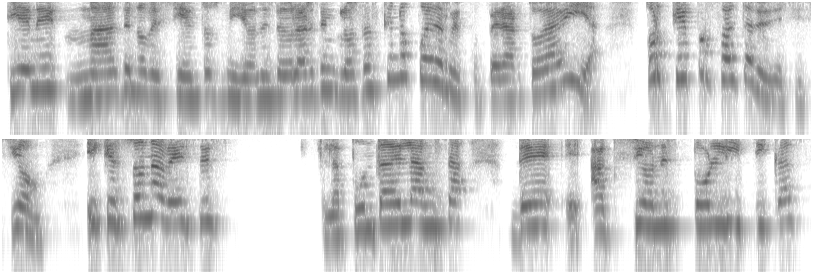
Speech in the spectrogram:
tiene más de 900 millones de dólares en glosas que no puede recuperar todavía. ¿Por qué? Por falta de decisión y que son a veces la punta de lanza de eh, acciones políticas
